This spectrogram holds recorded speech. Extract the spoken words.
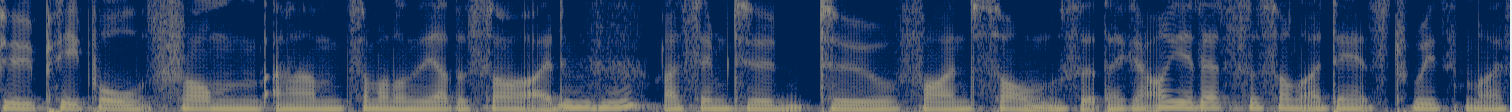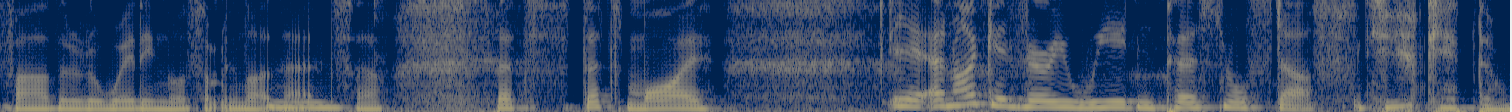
to people from um, someone on the other side. Mm-hmm. I seem to, to find songs that they go, oh yeah, that's the song I danced with my father at a wedding or something like Mm. that. So that's that's my. Yeah, and I get very weird and personal stuff. You get the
